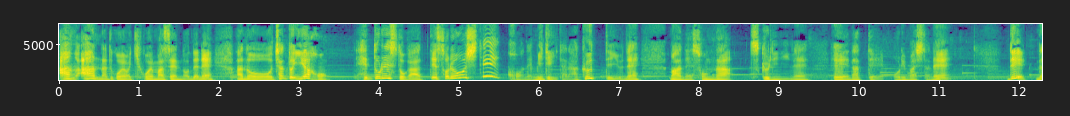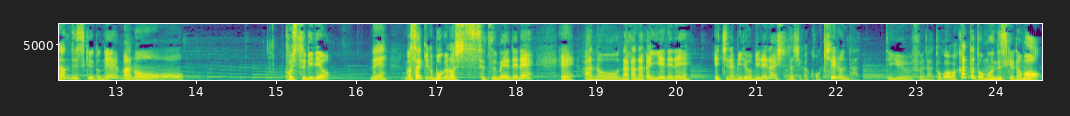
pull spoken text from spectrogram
あんあんなんて声は聞こえませんのでね、あのー、ちゃんとイヤホン、ヘッドレストがあって、それをして、こうね、見ていただくっていうね、まあね、そんな作りにね、えー、なっておりましたね。で、なんですけどね、まあのー、個室ビデオ。ね。まあ、さっきの僕の説明でね、えあのなかなか家でね、エッチなビデオ見れない人たちがこう来てるんだっていう風なところは分かったと思うんですけども、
